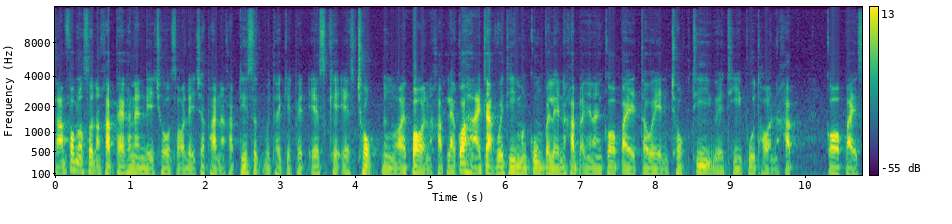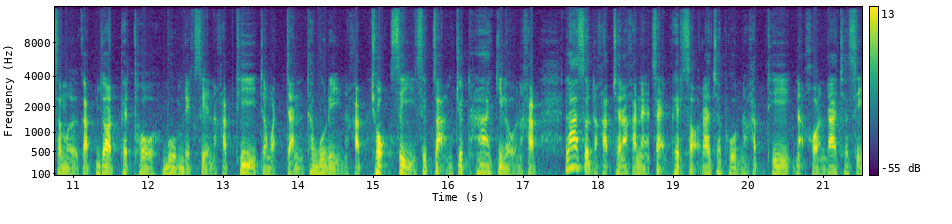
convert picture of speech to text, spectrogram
สามฟอร์มหลังสุดนะครับแพ้คะแนนเดโชสอเดชพันนะครับที่ศึกมวยไทยเกียรติเพชร SKS ชก 100 ปอนด์นะครับแล้วก็หายจากเวทีเมืองกรุงไปเลยนะครับ หลังจากนั้นก็ไปตะเวนชกที่เวทีภูทรนะครับ ก็ไปเสมอกับยอดเพชรโทบูมเด็กเสียนนะครับที่จังหวัดจันทบุรีนะครับชก 43.5 กิโลนะครับล่าสุดนะครับชนะคะแนนแสนเพชรสอราชภูมินะครับที่นครราชสี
